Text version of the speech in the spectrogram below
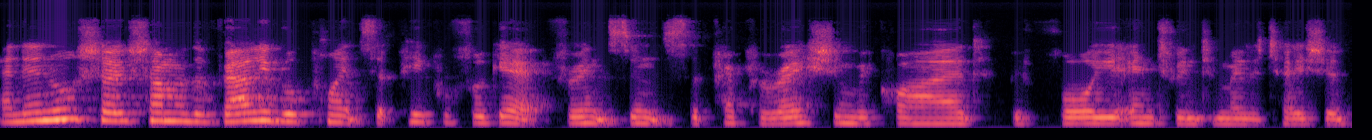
and then also some of the valuable points that people forget. For instance, the preparation required before you enter into meditation,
